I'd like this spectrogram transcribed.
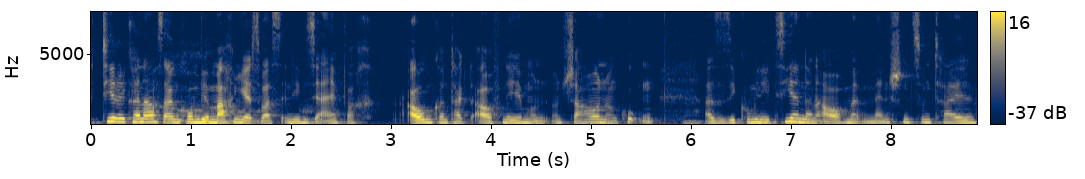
die Tiere können auch sagen, komm, wir machen jetzt was, indem sie einfach Augenkontakt aufnehmen und, und schauen und gucken. Also sie kommunizieren dann auch mit Menschen zum Teil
